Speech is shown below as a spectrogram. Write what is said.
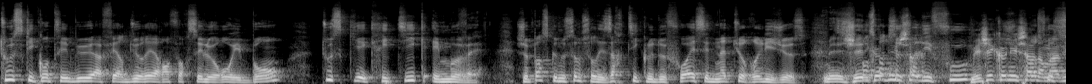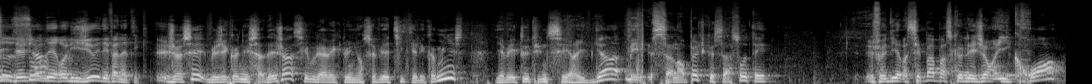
tout ce qui contribue à faire durer, à renforcer l'euro est bon, tout ce qui est critique est mauvais. Je pense que nous sommes sur des articles de foi et c'est de nature religieuse. Mais j'ai pense pas que ce soit des fous. Mais j'ai connu ça dans ma vie déjà. Ce sont des religieux et des fanatiques. Je sais, mais j'ai connu ça déjà, si vous voulez, avec l'Union soviétique et les communistes. Il y avait toute une série de gars, mais ça n'empêche que ça a sauté. Je veux dire, c'est pas parce que les gens y croient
